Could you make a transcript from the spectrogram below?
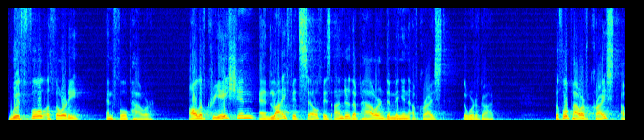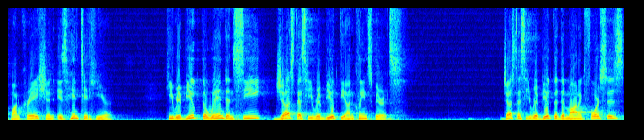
with full authority and full power. All of creation and life itself is under the power and dominion of Christ, the Word of God. The full power of Christ upon creation is hinted here. He rebuked the wind and sea just as he rebuked the unclean spirits. Just as he rebuked the demonic forces,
